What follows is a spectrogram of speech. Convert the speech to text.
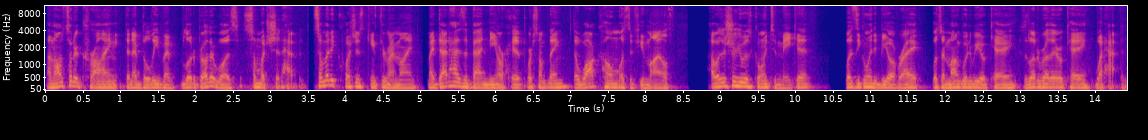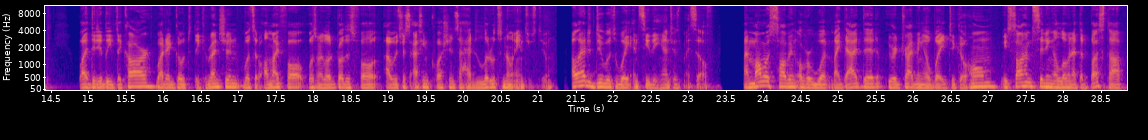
My mom started crying, then I believe my little brother was. So much shit happened. So many questions came through my mind. My dad has a bad knee or hip or something. The walk home was a few miles. I wasn't sure he was going to make it. Was he going to be alright? Was my mom going to be okay? Is the little brother okay? What happened? Why did he leave the car? Why did I go to the convention? Was it all my fault? Was my little brother's fault? I was just asking questions I had little to no answers to. All I had to do was wait and see the answers myself. My mom was sobbing over what my dad did. We were driving away to go home. We saw him sitting alone at the bus stop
